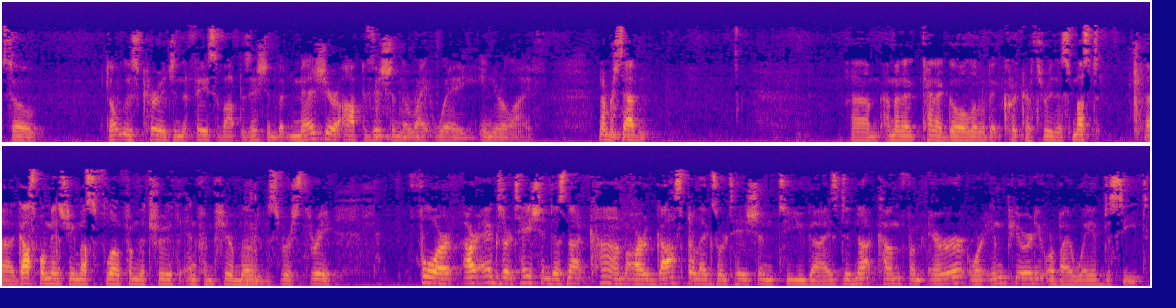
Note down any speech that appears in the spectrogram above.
so don't lose courage in the face of opposition, but measure opposition the right way in your life. Number seven. Um, I'm going to kind of go a little bit quicker through this. Must uh, gospel ministry must flow from the truth and from pure motives. Verse three. For our exhortation does not come, our gospel exhortation to you guys did not come from error or impurity or by way of deceit.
